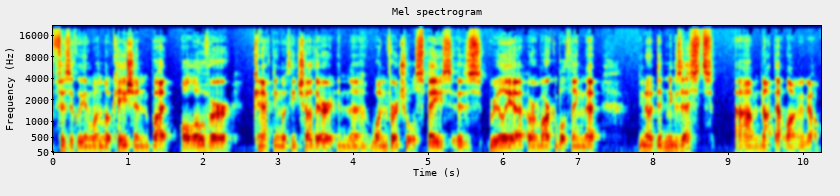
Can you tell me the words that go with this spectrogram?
physically in one location, but all over connecting with each other in the one virtual space is really a, a remarkable thing that you know didn't exist um, not that long ago.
